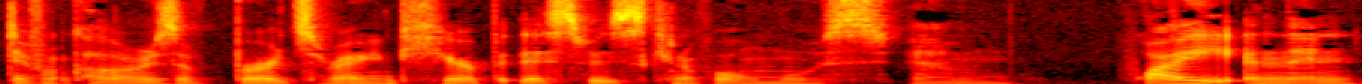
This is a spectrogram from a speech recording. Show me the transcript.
different colours of birds around here, but this was kind of almost um, white, and then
